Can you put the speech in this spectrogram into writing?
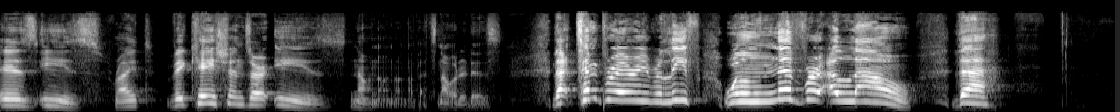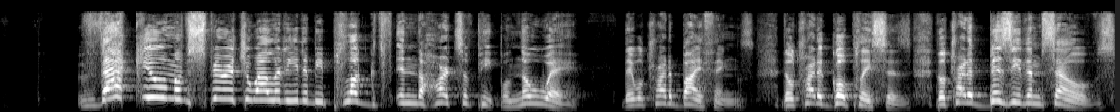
is ease, right? Vacations are ease. No, no, no, no, that's not what it is. That temporary relief will never allow the vacuum of spirituality to be plugged in the hearts of people. No way. They will try to buy things. They'll try to go places. They'll try to busy themselves.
